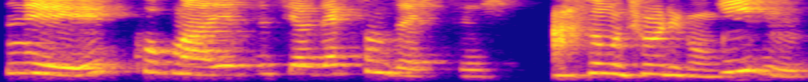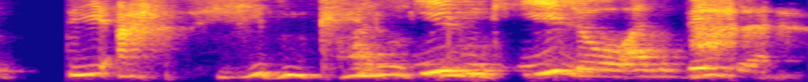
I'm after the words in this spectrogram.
Nee, guck mal, jetzt ist ja 66. Ach so, Entschuldigung. Sieben. Die, ach, sieben Kilo. Sieben Kilo, also bitte. Ach.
